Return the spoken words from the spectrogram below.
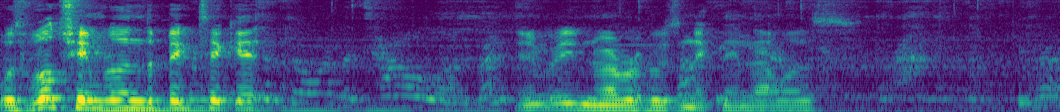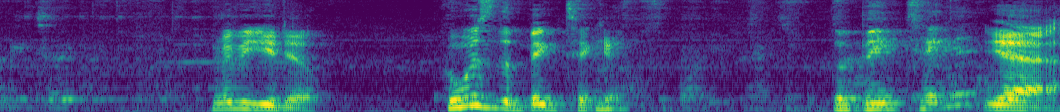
Was Wilt Chamberlain the big ticket? Anybody remember whose nickname that was? Maybe you do. Who was the big ticket? The big ticket? Yeah.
